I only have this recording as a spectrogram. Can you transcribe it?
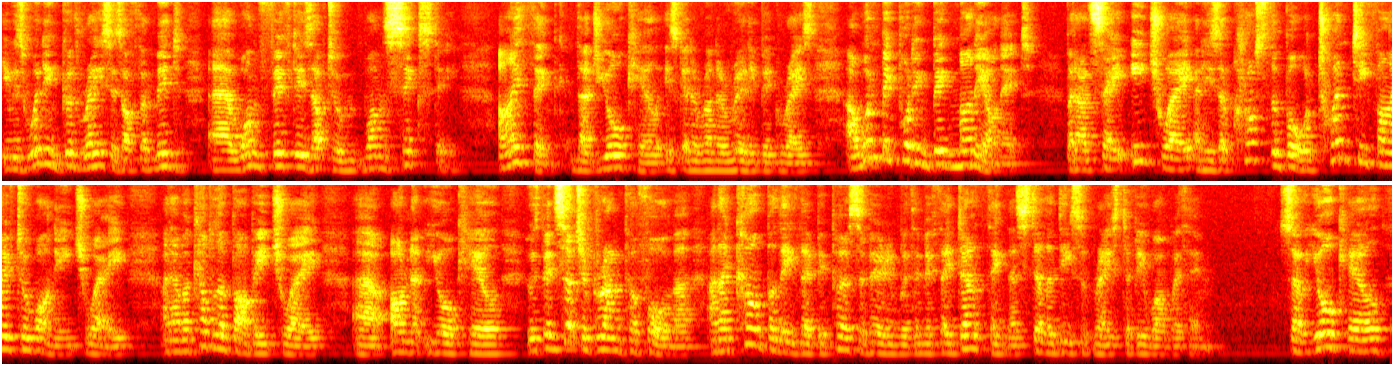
he was winning good races off the mid uh, 150s up to 160, I think that Yorkhill is going to run a really big race. I wouldn't be putting big money on it, but I'd say each way, and he's across the board 25 to 1 each way. I'd have a couple of bob each way uh, on Yorkhill, who's been such a grand performer, and I can't believe they'd be persevering with him if they don't think there's still a decent race to be won with him. So Yorkhill,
